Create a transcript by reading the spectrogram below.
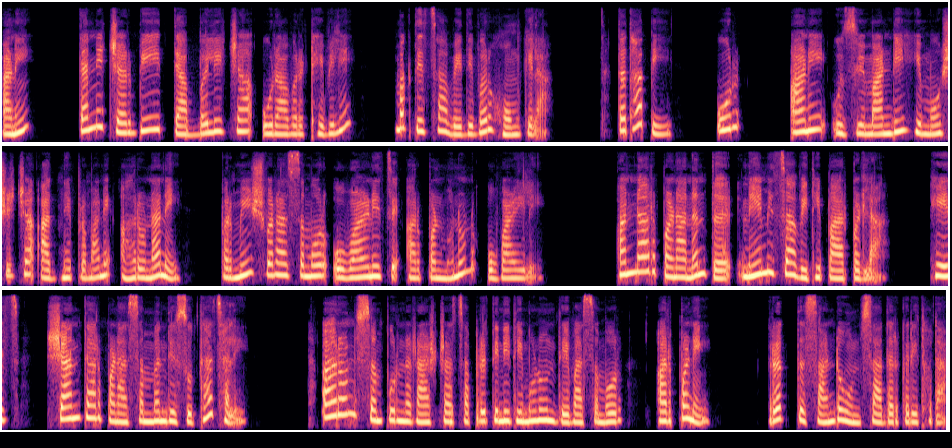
आणि त्यांनी चरबी त्या बलीच्या उरावर ठेविली मग तिचा वेदीवर होम केला. तथापि उर आणि उजवी मांडी ही मोशीच्या आज्ञेप्रमाणे अहरोनाने परमेश्वरासमोर ओवाळणीचे अर्पण म्हणून ओवाळिले. अन्नार्पणानंतर नेहमीचा विधी पार पडला. हेच शांतार्पणासंबंधी सुद्धा झाले. अरुण संपूर्ण राष्ट्राचा प्रतिनिधी म्हणून देवासमोर अर्पणे रक्त सांडवून सादर करीत होता.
